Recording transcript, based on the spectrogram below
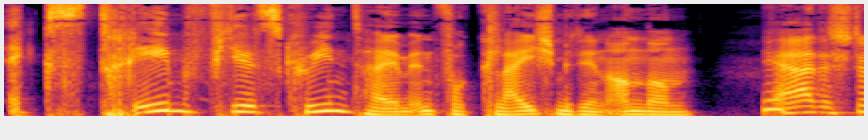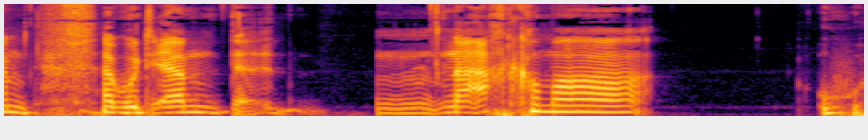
extrem viel Screentime im Vergleich mit den anderen. Ja, das stimmt. Na gut, ähm, eine 8,0. Uh.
